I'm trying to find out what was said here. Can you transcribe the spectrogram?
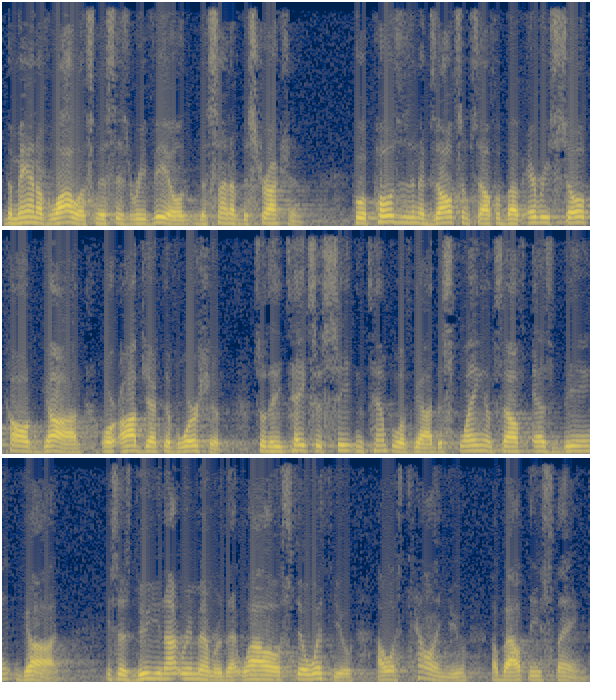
the man of lawlessness is revealed, the son of destruction, who opposes and exalts himself above every so called God or object of worship so that he takes his seat in the temple of God, displaying himself as being God. He says, Do you not remember that while I was still with you, I was telling you about these things?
